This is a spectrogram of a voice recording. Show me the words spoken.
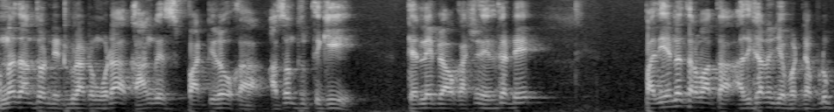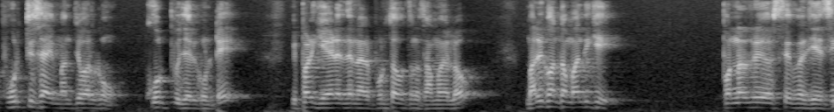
ఉన్నదాంతో నెట్టుకురావడం కూడా కాంగ్రెస్ పార్టీలో ఒక అసంతృప్తికి తెరలేపే అవకాశం ఉంది. ఎందుకంటే పదిహేళ్ళ తర్వాత అధికారం చేపట్టినప్పుడు పూర్తిస్థాయి మంత్రివర్గం కూర్పు జరుగుంటే ఇప్పటికి ఏడాదిన్నర పూర్తవుతున్న సమయంలో మరికొంతమందికి పునర్వ్యవస్థీకరణ చేసి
